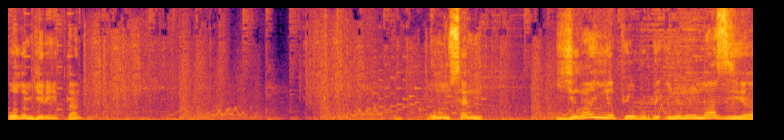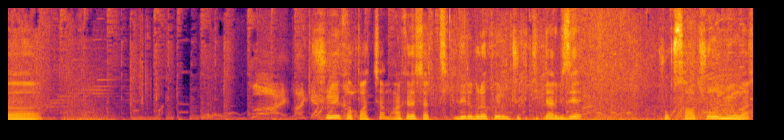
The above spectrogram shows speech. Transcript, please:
Oğlum geri git lan. Oğlum sen yılan yapıyor burada. inanılmaz ya. Şurayı kapatacağım. Arkadaşlar tikleri bırakıyorum çünkü tikler bize çok salça olmuyorlar.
